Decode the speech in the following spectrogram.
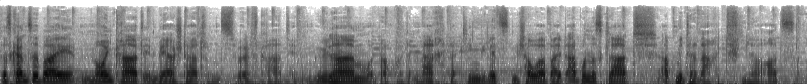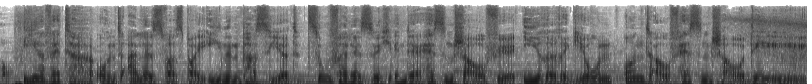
Das Ganze bei 9 Grad in Bärstadt und 12 Grad in Mülheim. Und auch heute Nacht, da klingen die letzten Schauer bald ab und es klart ab Mitternacht vielerorts auf. Ihr Wetter und alles, was bei Ihnen passiert, zuverlässig in der Hessenschau für Ihre Region und auf hessenschau.de.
